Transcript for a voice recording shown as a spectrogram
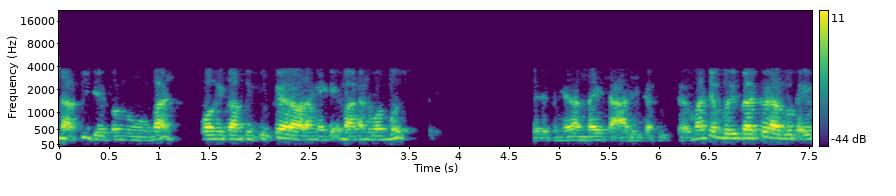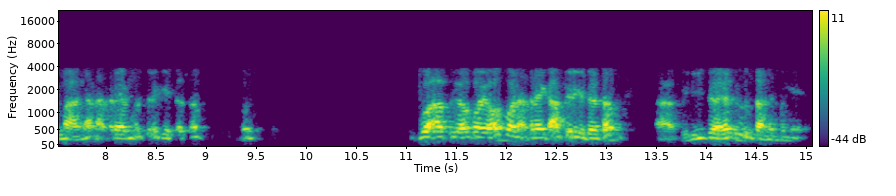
nabi dia pengumuman wong Islam itu juga orang yang keimanan wong mus dari pengiran lain saane kabuda macam boleh batu ragu keimanan atau yang mus kita tetap buat apa apa apa nak terakhir kafir kita tetap pilih itu urusan pengiran.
